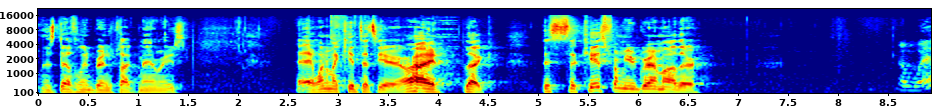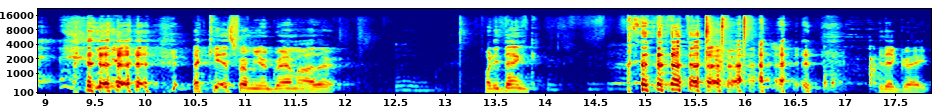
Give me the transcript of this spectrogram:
This definitely brings back memories. Hey, one of my kids that's here. All right, look. This is a kiss from your grandmother. A what? a kiss from your grandmother. Mm. What do you think? you did great.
